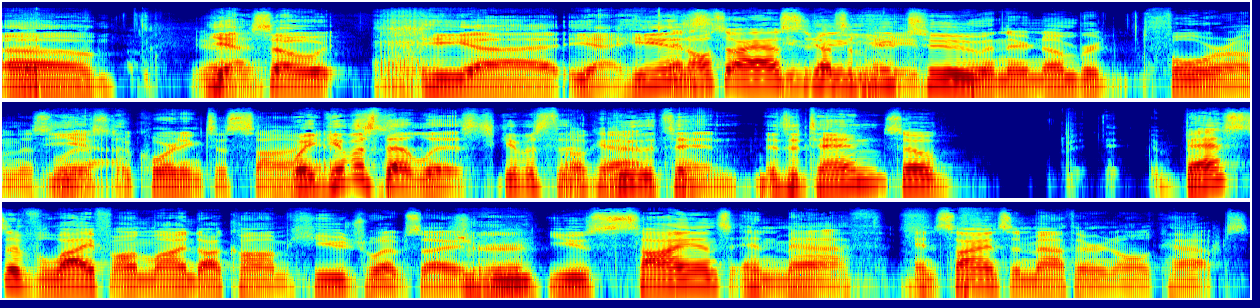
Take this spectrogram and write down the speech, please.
Um, yeah. Yeah. So he. uh Yeah. He is. and also, I asked he's to got do some you hate. two, and they're numbered four on this list Yeah. according to science. Wait, give us that list. Give us the. Okay. Do the ten. Is it ten? So, bestoflifeonline.com, huge website. Sure. Use science and math, and science and math are in all caps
